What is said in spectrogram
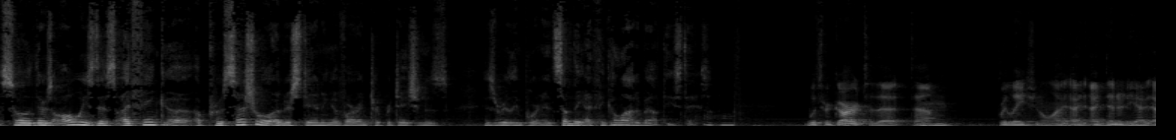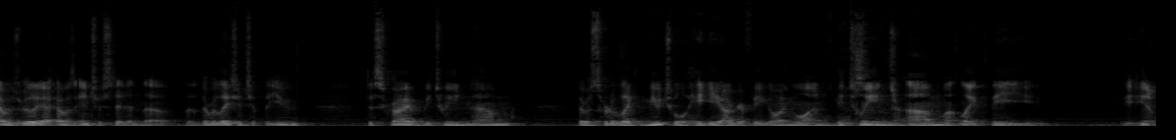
so there's always this. I think uh, a processual understanding of our interpretation is is really important. It's something I think a lot about these days. Mm-hmm. With regard to that um, relational I, I, identity. I, I, was really I was interested in the, the, the relationship that you described between. Um, there was sort of like mutual hagiography going on Yes, between right. um, like the you know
